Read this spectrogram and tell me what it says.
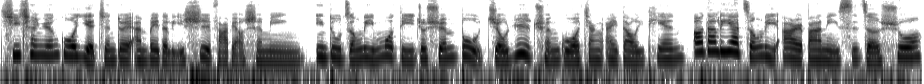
其成员国也针对安倍的离世发表声明。印度总理莫迪就宣布九日全国将哀悼一天。澳大利亚总理阿尔巴尼斯则说，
